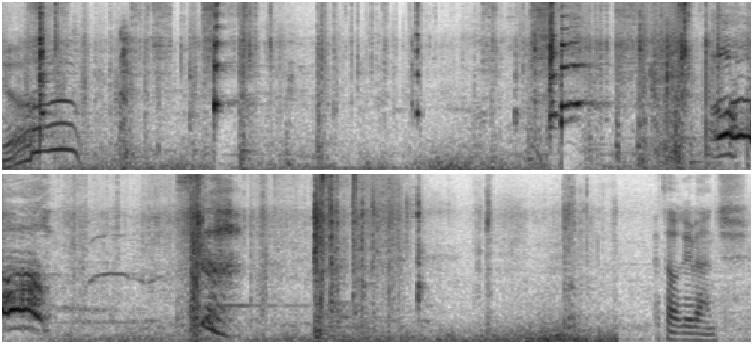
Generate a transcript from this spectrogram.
Ja! Jeg tar revenge.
